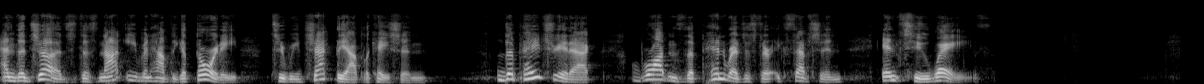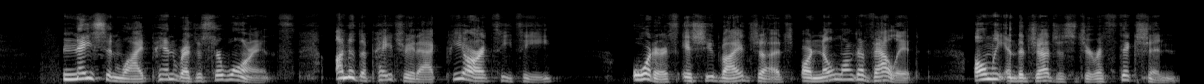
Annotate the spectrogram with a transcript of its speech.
and the judge does not even have the authority to reject the application. The Patriot Act broadens the pen register exception in two ways. Nationwide pen register warrants. Under the Patriot Act, PRTT orders issued by a judge are no longer valid only in the judge's jurisdiction,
